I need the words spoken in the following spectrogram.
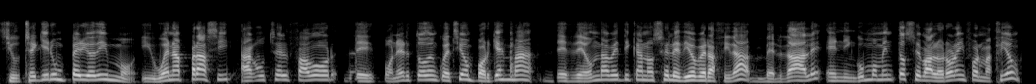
si usted quiere un periodismo y buena praxis, haga usted el favor de poner todo en cuestión, porque es más, desde Onda Bética no se le dio veracidad, ¿verdad, Ale? En ningún momento se valoró la información,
